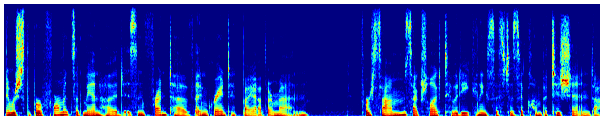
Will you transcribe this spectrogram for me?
in which the performance of manhood is in front of and granted by other men. For some, sexual activity can exist as a competition to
